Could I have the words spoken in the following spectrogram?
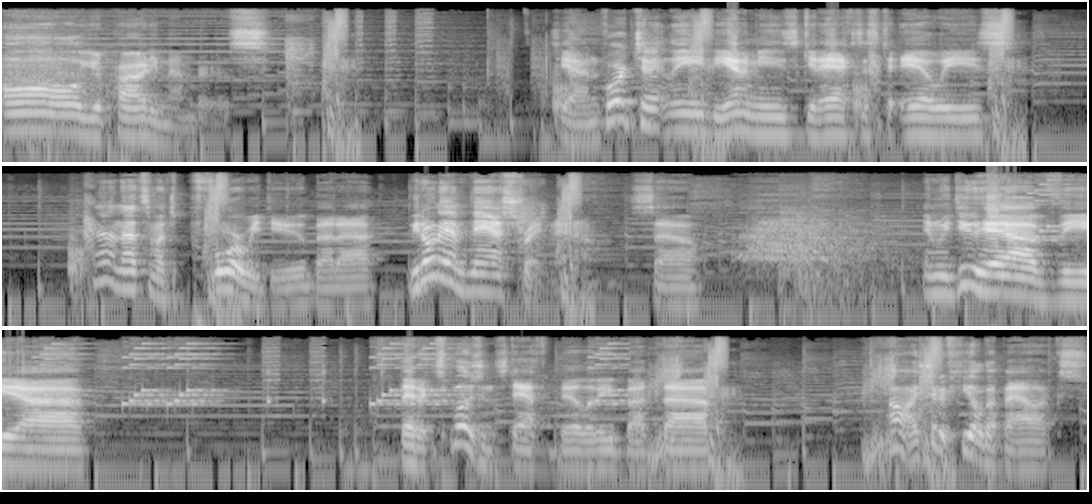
all your party members. So yeah, unfortunately, the enemies get access to AoEs. Well, not so much before we do, but uh, we don't have Nash right now, so... And we do have the, uh, that explosion staff ability, but, uh... Oh, I should have healed up Alex.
